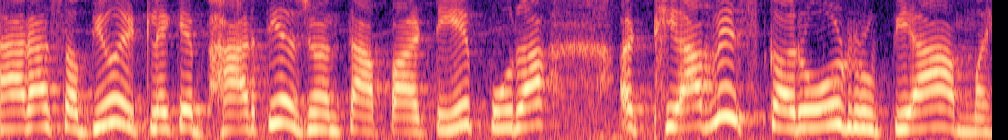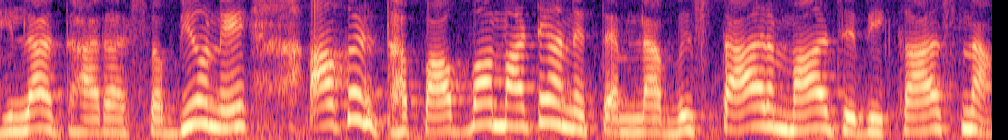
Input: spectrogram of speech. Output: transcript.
ધારાસભ્યો એટલે કે ભારતીય જનતા પાર્ટીએ પૂરા અઠ્યાવીસ કરોડ રૂપિયા મહિલા ધારાસભ્યોને આગળ ધપાવવા માટે અને તેમના વિસ્તારમાં જે વિકાસના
